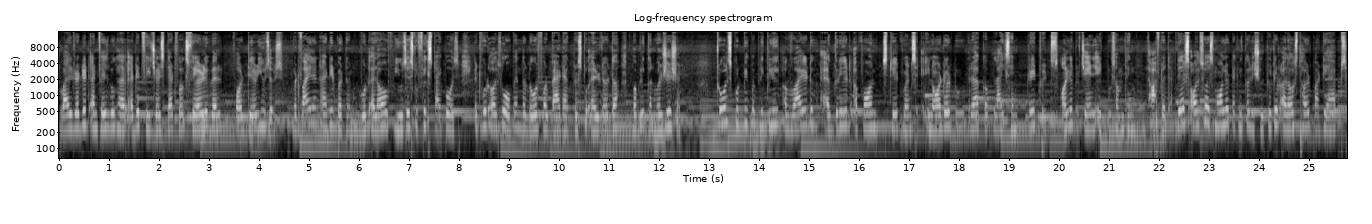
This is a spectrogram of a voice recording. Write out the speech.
while Reddit and Facebook have edit features that works fairly well for their users. But while an edit button would allow users to fix typos, it would also open the door for bad actors to alter the public conversation. Trolls could be publicly avoid agreed upon statements in order to rack up likes and retweets, only to change it to something after that. There's also a smaller technical issue. Twitter allows third party apps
